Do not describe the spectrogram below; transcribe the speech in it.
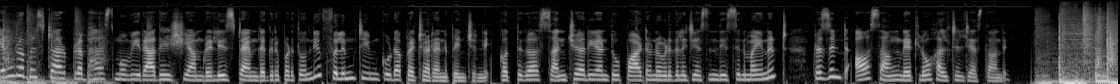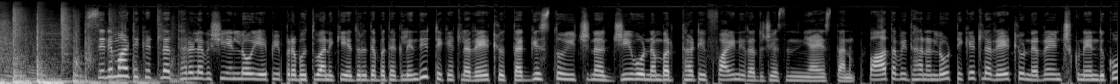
Young rebel star Prabhas movie Radhe Shyam release time దగ్గర పడుతోంది. ఫిల్మ్ టీం కూడా ప్రచారాన్ని పెంచింది. కొత్తగా సంచారి అంటూ పాటను విడుదల చేసింది సినిమా యూనిట్. ప్రజెంట్ ఆ సాంగ్ నెట్లో హల్చల్ చేస్తోంది. సినిమా టికెట్ల ధరల విషయంలో ఏపీ ప్రభుత్వానికి ఎదురుదెబ్బ తగిలింది. టికెట్ల రేట్లు తగ్గిస్తూ ఇచ్చిన జీవో నంబర్ థర్టీ ఫైవ్ని రద్దు చేసింది న్యాయస్థానం. పాత విధానంలో టికెట్ల రేట్లు నిర్ణయించుకునేందుకు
